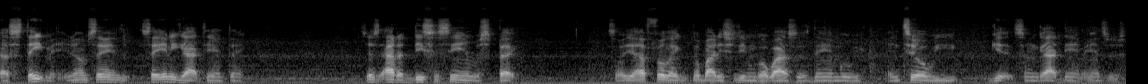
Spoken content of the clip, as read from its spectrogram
a statement. You know what I'm saying? Say any goddamn thing. Just out of decency and respect. So yeah, I feel like nobody should even go watch this damn movie until we get some goddamn answers.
